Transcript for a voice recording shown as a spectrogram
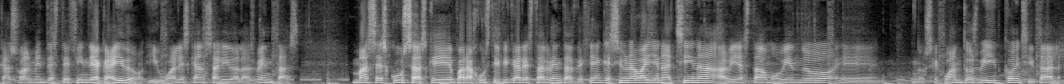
Casualmente este fin de ha caído, igual es que han salido a las ventas. Más excusas que para justificar estas ventas. Decían que si una ballena china había estado moviendo eh, no sé cuántos bitcoins y tal.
